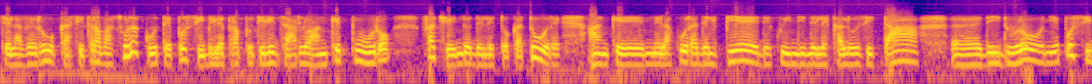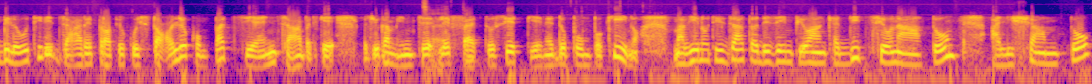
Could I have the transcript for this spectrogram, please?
se la verruca si trova sulla cute è possibile proprio utilizzarlo anche puro facendo delle toccature, anche nella cura del piede, quindi nelle calosità, eh, dei duroni, è possibile utilizzare proprio quest'olio con pazienza perché logicamente certo. l'effetto si ottiene dopo un pochino, ma viene utilizzato ad esempio anche addizionato agli shampoo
